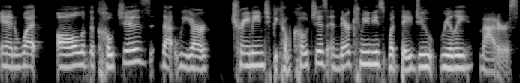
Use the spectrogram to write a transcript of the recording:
and what all of the coaches that we are training to become coaches in their communities, what they do really matters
